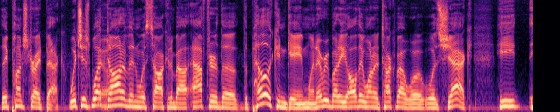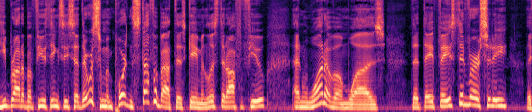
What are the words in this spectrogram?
they punched right back, which is what Yeah. Donovan was talking about after the the Pelican game when everybody all they wanted to talk about was, was Shaq. He he brought up a few things. He said there was some important stuff about this game and listed off a few, and one of them was that they faced adversity, they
